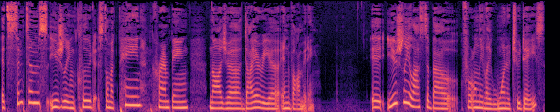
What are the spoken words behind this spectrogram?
Its symptoms usually include stomach pain, cramping, nausea, diarrhea, and vomiting. It usually lasts about for only like one or two days,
